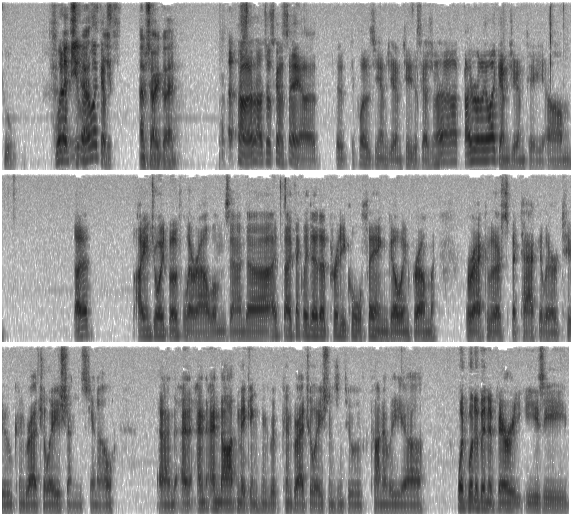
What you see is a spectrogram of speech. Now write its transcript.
Cool. What What have you you I like it. Steve? I'm sorry. Go ahead. Uh, Oh, I was just gonna say, uh, to, to close the MGMT discussion, I, I really like MGMT. Um, I I enjoyed both of their albums, and uh, I, I think they did a pretty cool thing going from oracular spectacular to congratulations, you know, and and and not making congratulations into kind of the uh, what would have been a very easy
